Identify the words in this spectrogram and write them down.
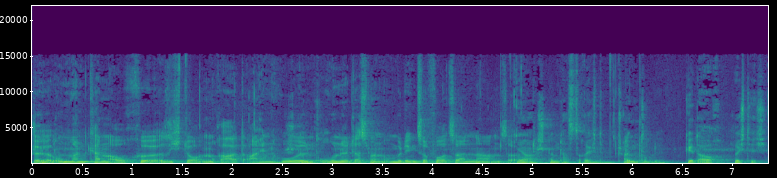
mhm, und man kann auch äh, sich dort einen Rat einholen, stimmt. ohne dass man unbedingt sofort seinen Namen sagt. Ja, stimmt, hast du recht. Stimmt. Geht auch, richtig.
